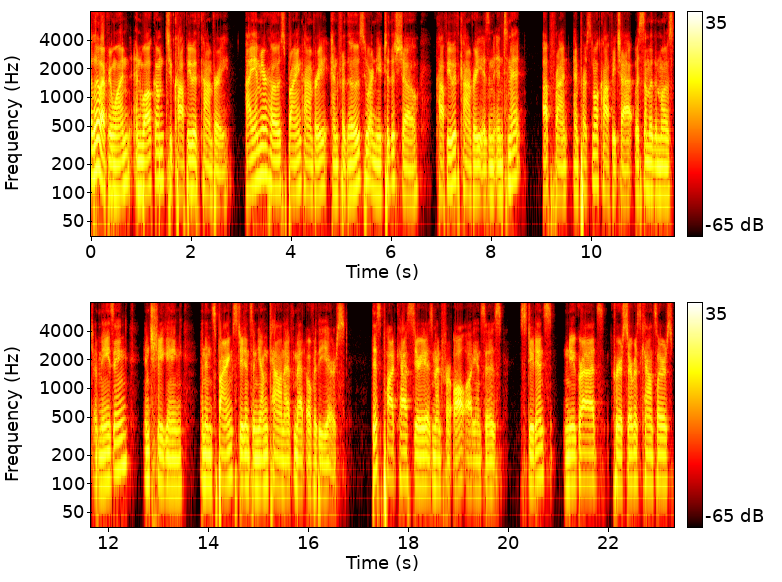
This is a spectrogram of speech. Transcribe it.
Hello, everyone, and welcome to Coffee with Convery. I am your host, Brian Convery, and for those who are new to the show, Coffee with Convery is an intimate, upfront, and personal coffee chat with some of the most amazing, intriguing, and inspiring students and young talent I've met over the years. This podcast series is meant for all audiences students, new grads, career service counselors,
